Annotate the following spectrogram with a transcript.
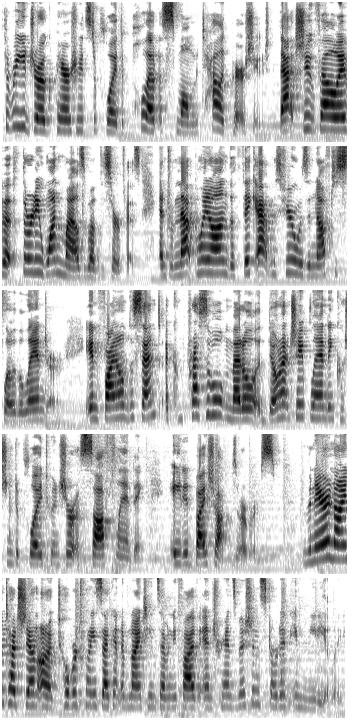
three drogue parachutes deployed to pull out a small metallic parachute. That chute fell away about 31 miles above the surface, and from that point on, the thick atmosphere was enough to slow the lander. In final descent, a compressible metal donut-shaped landing cushion deployed to ensure a soft landing, aided by shock absorbers. Venera 9 touched down on October 22nd of 1975 and transmission started immediately.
